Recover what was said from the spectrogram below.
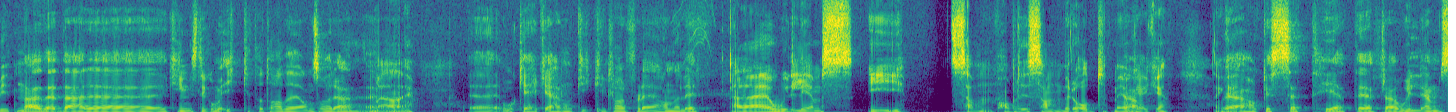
biten der. Det, det er, eh, Kingsley kommer ikke til å ta det ansvaret. Nei, nei. Eh, Okeke er nok ikke klar for det, han heller. Ja, det er Williams i sam, samråd med Ja. Okeke. Og tenker jeg har ikke sett helt det fra Williams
